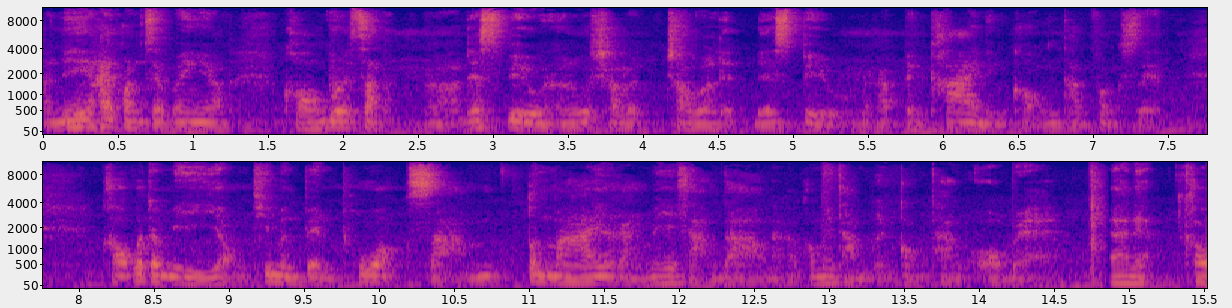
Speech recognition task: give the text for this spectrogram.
อันนี้ให้คอนเซปต์ไว้อย่างนี้ครับ ของบริษัทเดสปิลหรือว่าชาวเลตเดสปิลนะครับ เป็นค่ายหนึ่งของทางฝรั่งเศสเขาก็จะมีหย่องที่มันเป็นพวก 3 ต้นไม้แล้วกันไม่ใช่ 3 ดาวนะครับเขาไม่ทำเหมือนของทางออแบร์เนี่ยเขา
